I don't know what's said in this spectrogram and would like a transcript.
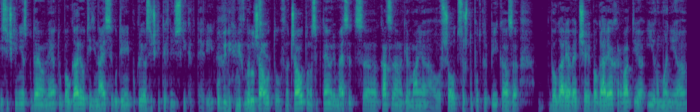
и всички ние споделяме мнението, България от 11 години покрива всички технически критерии. Обвиниха ни в корупция. В началото, в началото на септември месец канцлера на Германия Олаф Шолт също подкрепи и каза, България вече, България, Харватия и Румъния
